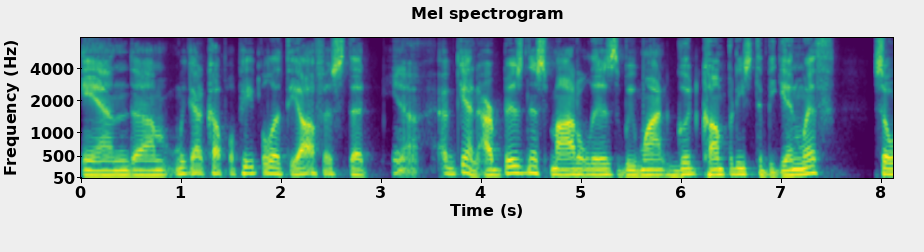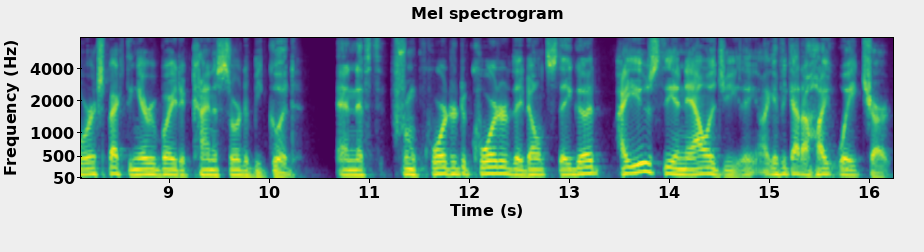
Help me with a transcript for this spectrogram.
And um, we got a couple people at the office that you know again our business model is we want good companies to begin with. So we're expecting everybody to kind of sort of be good. And if from quarter to quarter they don't stay good, I use the analogy like if you got a height weight chart,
